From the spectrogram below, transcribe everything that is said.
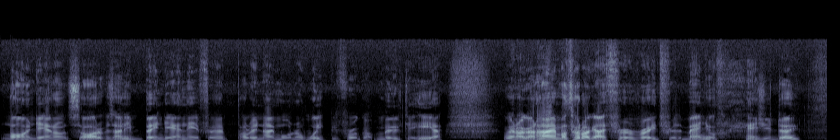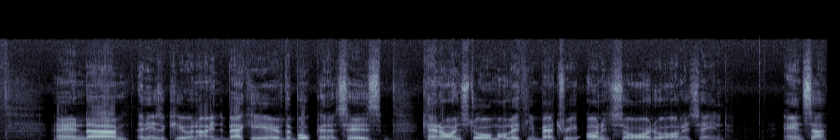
lying down on its side. It was only been down there for probably no more than a week before it got moved to here. When I got home, I thought I'd go through a read through the manual, as you do. And, um, and here's a Q&A in the back here of the book, and it says, can I install my lithium battery on its side or on its end? Answer,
